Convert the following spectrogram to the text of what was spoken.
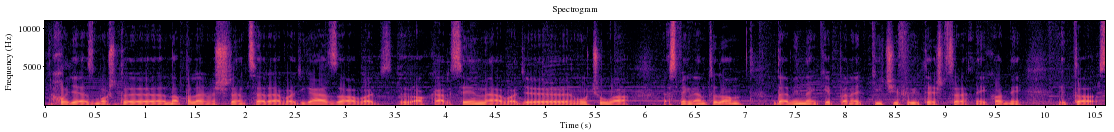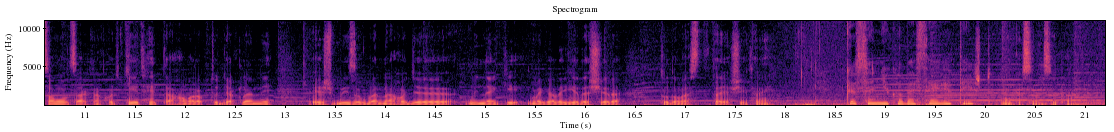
hogy ez most napelemes rendszerrel, vagy gázzal, vagy akár szénnel, vagy mucsúval, ezt még nem tudom, de mindenképpen egy kicsi fűtést szeretnék adni itt a szamócáknak, hogy két héttel hamarabb tudjak lenni, és bízok benne, hogy mindenki megelégedésére tudom ezt teljesíteni. Köszönjük a beszélgetést! Én köszönöm szépen!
